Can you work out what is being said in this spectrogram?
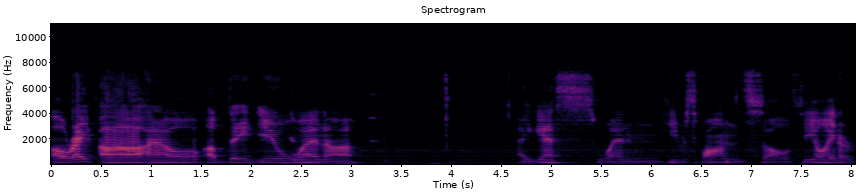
Alright, uh, I'll update you when, uh, I guess when he responds, so see you later.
